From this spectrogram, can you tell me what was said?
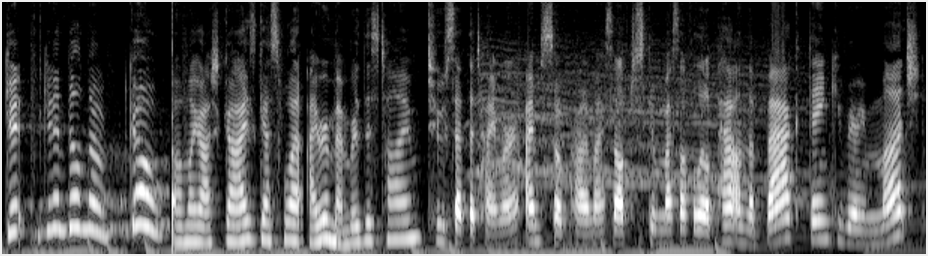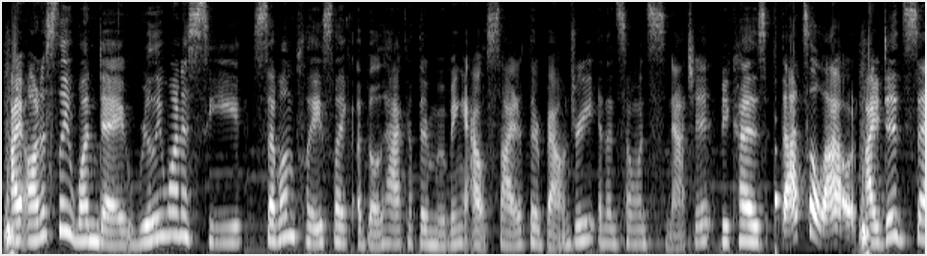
get get in build mode. Go. Oh my gosh, guys, guess what? I remembered this time to set the timer. I'm so proud of myself. Just giving myself a little pat on the back. Thank you very much. I honestly one day really want to see someone place like a build hack that they're moving outside of their boundary and then someone snatch it because that's allowed. I did say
